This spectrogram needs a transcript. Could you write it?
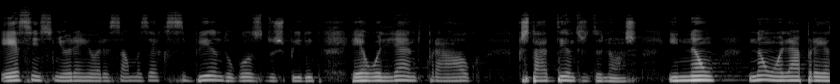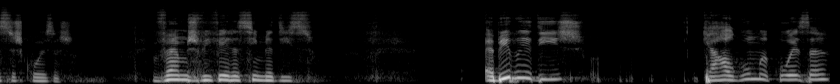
é, sim, Senhor, em oração, mas é recebendo o gozo do Espírito, é olhando para algo que está dentro de nós e não, não olhar para essas coisas. Vamos viver acima disso. A Bíblia diz que há alguma coisa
